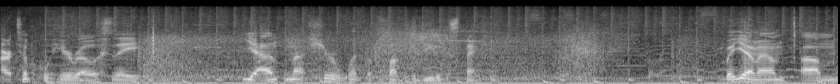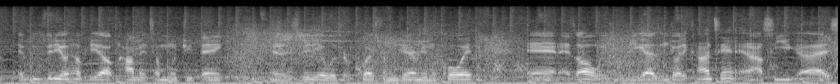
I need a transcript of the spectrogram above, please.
our typical heroes, they, yeah, I'm not sure what the fuck Vegeta was thinking. But yeah, man, um, if this video helped you out, comment, tell me what you think. And this video was a request from Jeremy McCoy. And as always, hope you guys enjoy the content, and I'll see you guys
